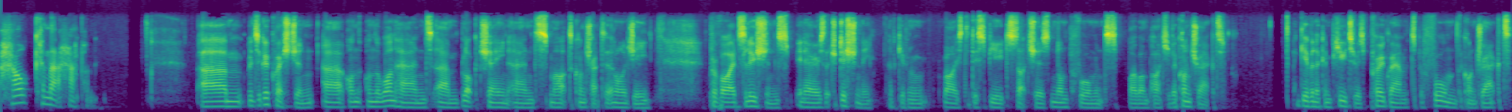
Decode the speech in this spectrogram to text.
how can that happen? Um, it's a good question. Uh, on on the one hand, um, blockchain and smart contract technology provide solutions in areas that traditionally have given rise to disputes, such as non-performance by one party of a contract. Given a computer is programmed to perform the contract,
